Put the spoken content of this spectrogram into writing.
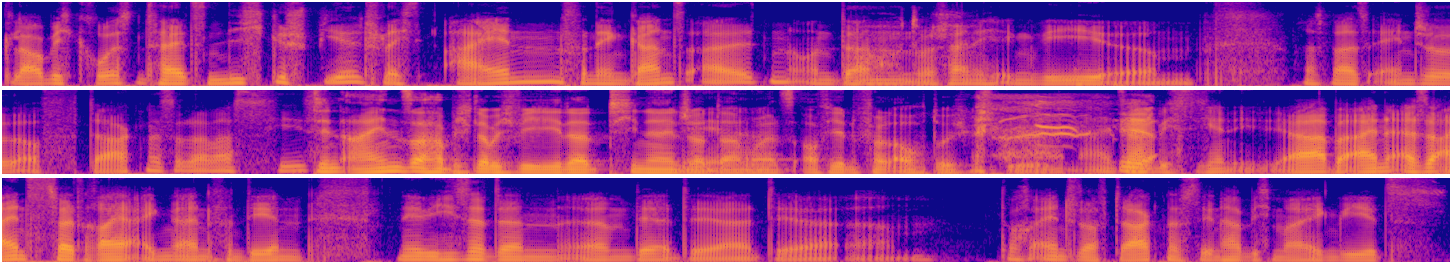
glaube ich, größtenteils nicht gespielt. Vielleicht einen von den ganz alten und dann oh, wahrscheinlich irgendwie ähm, was war es, Angel of Darkness oder was hieß? Den Einser habe ich, glaube ich, wie jeder Teenager ja. damals auf jeden Fall auch durchgespielt. Einser ja. habe ich sicher nicht. Ja, aber eine, also eins, zwei, drei, irgendeinen von denen. Ne, wie hieß er denn? Ähm, der, der, der, ähm, doch Angel of Darkness, den habe ich mal irgendwie jetzt,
